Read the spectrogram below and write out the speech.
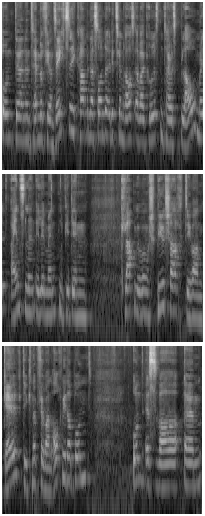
Und der Nintendo 64 kam in der Sonderedition raus. Er war größtenteils blau mit einzelnen Elementen wie den Klappen über dem Spielschacht. Die waren gelb, die Knöpfe waren auch wieder bunt. Und es war ähm,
